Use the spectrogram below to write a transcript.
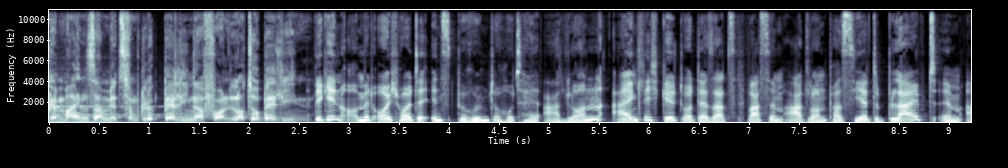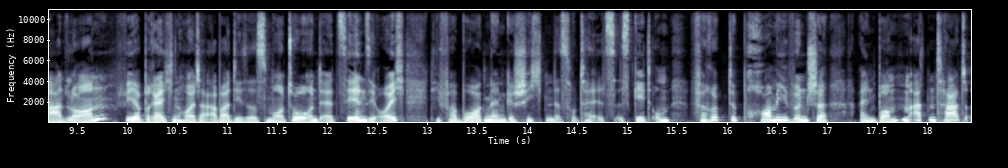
Gemeinsam mit zum Glück Berliner von Lotto Berlin. Wir gehen mit euch heute ins berühmte Hotel Adlon. Eigentlich gilt dort der Satz, was im Adlon passiert, bleibt im Adlon. Wir brechen heute aber dieses Motto und erzählen sie euch die verborgenen Geschichten des Hotels. Es geht um verrückte Promi-Wünsche, ein Bombenattentat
